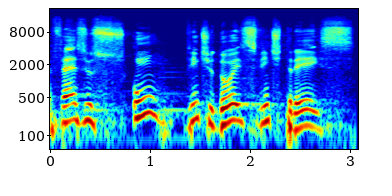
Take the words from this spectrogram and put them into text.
Efésios 1, 22, 23.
